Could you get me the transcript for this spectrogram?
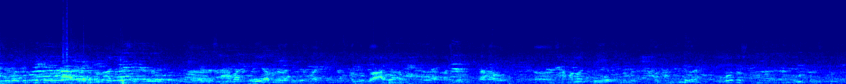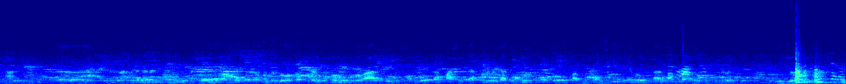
নিউ মার্কেট থেকে আপনারা যখন আসবেন সেখানে আহ, শাহবাগ হয়ে আপনারা যেতে হয়। আজহাবাদ থেকে আসবেন তারাও আহ, শাহবাগ হয়ে অন্যান্য দিতে মূলত শাহবাগ একটি পরিচিত স্থান আহ, আপনারা জানেন যে অন্যান্য হসপিটালগুলো আছে বিশেষ করে তার পাশে জাতীয় জাদুঘর এবং পাবলিক লাইব্রেরি এবং তার পাম্পার উপস্থিত রয়েছে পিজি হসপিটাল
